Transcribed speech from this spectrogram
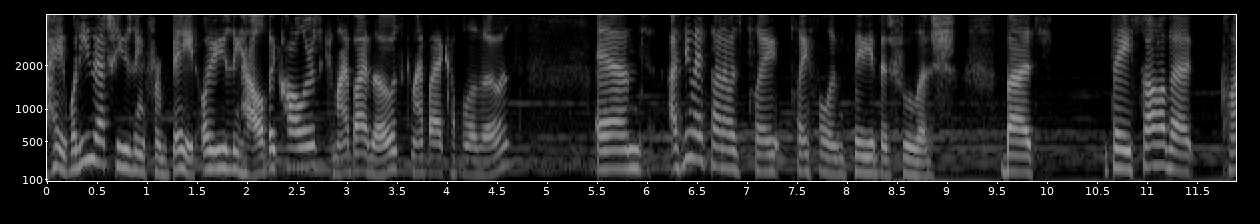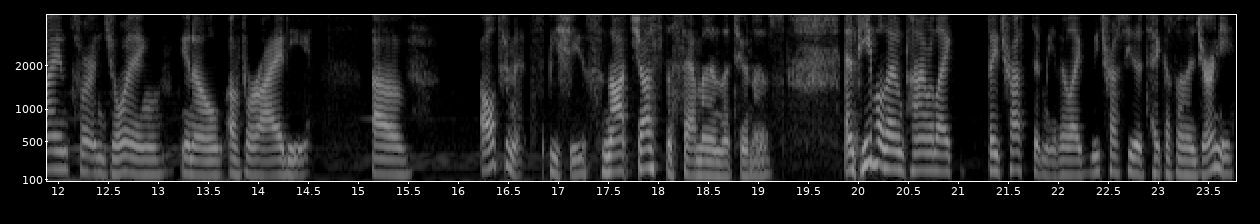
hey, what are you actually using for bait? Oh, you're using halibut collars. Can I buy those? Can I buy a couple of those? And I think they thought I was play, playful and maybe a bit foolish, but they saw that clients were enjoying, you know, a variety of alternate species, not just the salmon and the tunas. And people then kind of were like, they trusted me. They're like, we trust you to take us on a journey.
